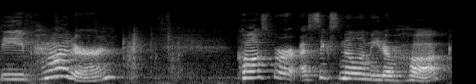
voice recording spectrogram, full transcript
the pattern calls for a six millimeter hook.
